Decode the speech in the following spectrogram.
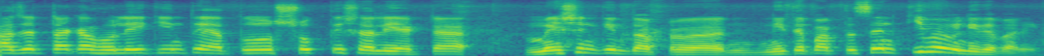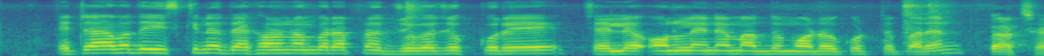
হাজার টাকা হলেই কিন্তু এত শক্তিশালী একটা মেশিন কিন্তু আপনারা নিতে পারতেছেন। কীভাবে নিতে পারি? এটা আমাদের স্ক্রিনে দেখানো নাম্বার আপনার যোগাযোগ করে চাইলে অনলাইনের মাধ্যমে অর্ডার করতে পারেন। আচ্ছা।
